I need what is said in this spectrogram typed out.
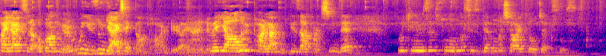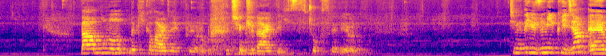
highlighter'a abanmıyorum ama yüzüm gerçekten parlıyor yani. Ve yağlı bir parlaklık değil zaten şimdi. Rutinimizin sonunda siz de buna şahit olacaksınız. Ben bunu dakikalarda yapıyorum. Çünkü verdiği hissi çok seviyorum. Şimdi yüzümü yıkayacağım. Ee,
